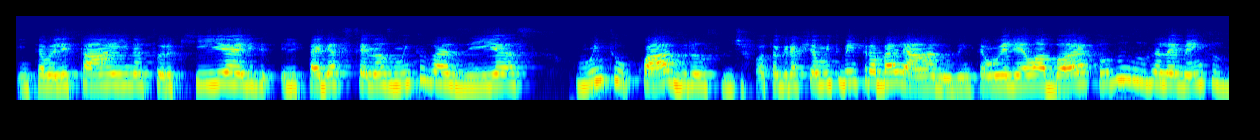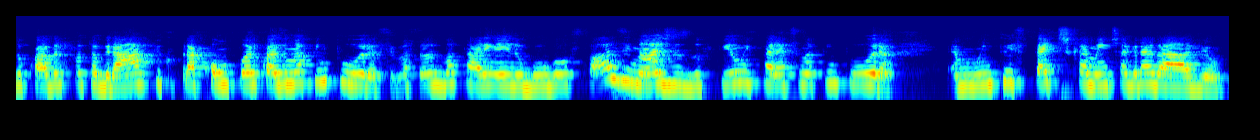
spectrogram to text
Então ele está aí na Turquia, ele, ele pega cenas muito vazias, muito quadros de fotografia muito bem trabalhados. Então ele elabora todos os elementos do quadro fotográfico para compor quase uma pintura. Se vocês botarem aí no Google só as imagens do filme, parece uma pintura. É muito esteticamente agradável.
